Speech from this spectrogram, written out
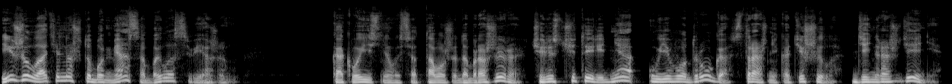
и желательно, чтобы мясо было свежим. Как выяснилось от того же Доброжира, через четыре дня у его друга, стражника Тишила, день рождения,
